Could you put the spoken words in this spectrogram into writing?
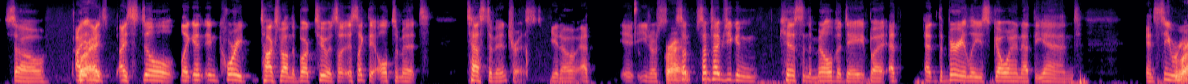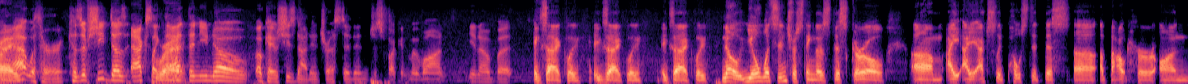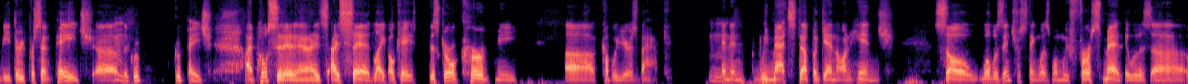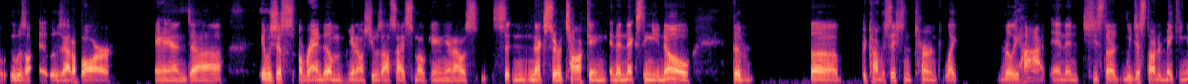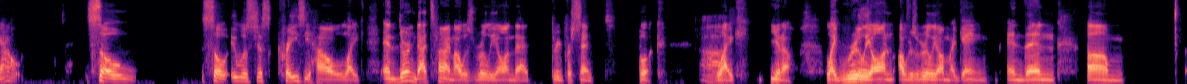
So right. I, I, I still like, and, and, Corey talks about in the book too. It's it's like the ultimate test of interest. You know, at you know, right. some, sometimes you can kiss in the middle of a date, but at at the very least, go in at the end and see where right. you're at with her. Because if she does acts like that, then you know, okay, she's not interested, and just fucking move on. You know, but exactly, exactly, exactly. No, you know what's interesting is this girl. Um, I, I actually posted this uh, about her on the three percent page, uh, mm. the group group page. I posted it and I, I said like, okay, this girl curved me uh, a couple years back, mm. and then we matched up again on Hinge so what was interesting was when we first met, it was uh, it was it was at a bar, and uh, it was just a random. You know, she was outside smoking, and I was sitting next to her talking, and the next thing you know, the uh, the conversation turned like really hot, and then she started. We just started making out. So so it was just crazy how like and during that time i was really on that 3% book uh, like you know like really on i was really on my game and then um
